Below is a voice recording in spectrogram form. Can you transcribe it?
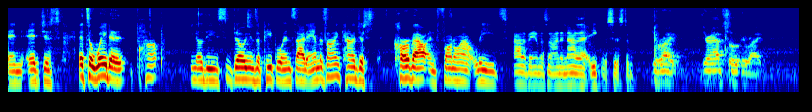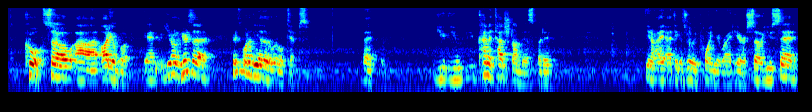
and it just, it's a way to pump, you know, these billions of people inside Amazon kind of just carve out and funnel out leads out of Amazon and out of that ecosystem. You're right. You're absolutely right. Cool. So, uh, audiobook, and you know, here's a here's one of the other little tips that you you, you kind of touched on this, but it you know I, I, think it's really poignant right here. So you said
